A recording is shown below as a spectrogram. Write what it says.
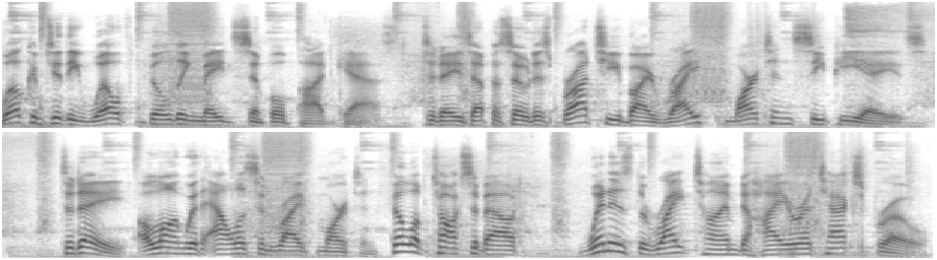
Welcome to the Wealth Building Made Simple podcast. Today's episode is brought to you by Rife Martin CPAs. Today, along with Allison Rife Martin, Philip talks about when is the right time to hire a tax pro.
